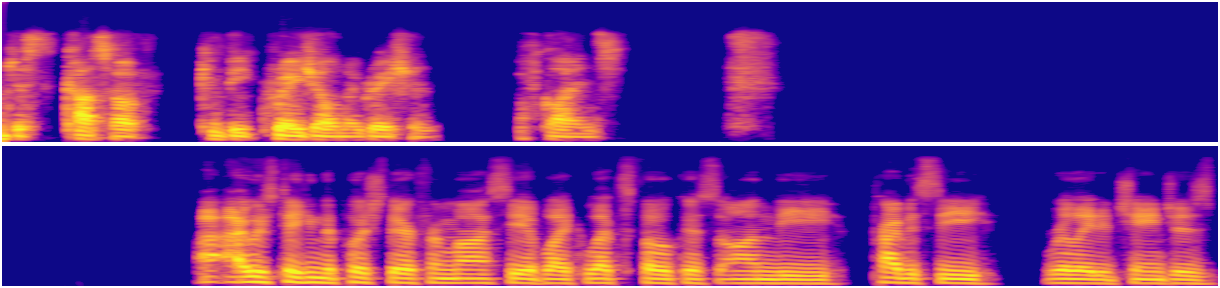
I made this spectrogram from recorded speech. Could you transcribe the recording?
just cut off. It can be gradual migration of clients. I was taking the push there from Masih of like, let's focus on the privacy related changes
